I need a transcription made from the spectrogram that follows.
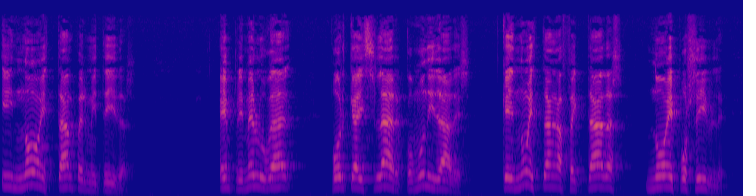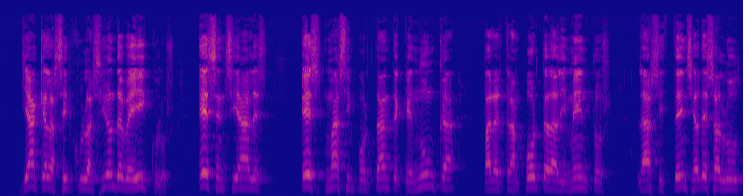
y no están permitidas. En primer lugar, porque aislar comunidades que no están afectadas no es posible, ya que la circulación de vehículos esenciales es más importante que nunca para el transporte de alimentos, la asistencia de salud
